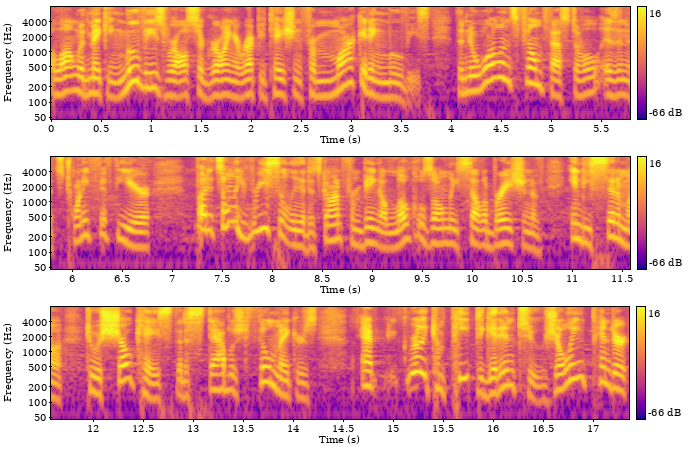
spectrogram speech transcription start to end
Along with making movies, we're also growing a reputation for marketing movies. The New Orleans Film Festival is in its 25th year, but it's only recently that it's gone from being a locals only celebration of indie cinema to a showcase that established filmmakers and really compete to get into. Jolene Pinder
